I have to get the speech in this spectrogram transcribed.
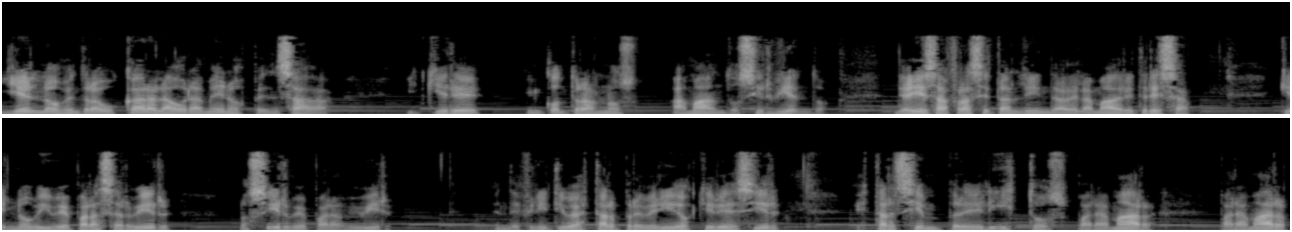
y Él nos vendrá a buscar a la hora menos pensada y quiere encontrarnos amando, sirviendo. De ahí esa frase tan linda de la Madre Teresa, quien no vive para servir, no sirve para vivir. En definitiva, estar prevenidos quiere decir estar siempre listos para amar, para amar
